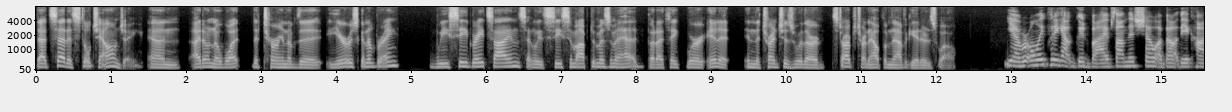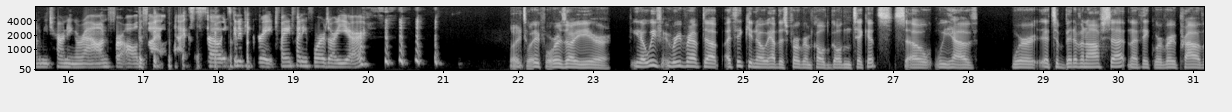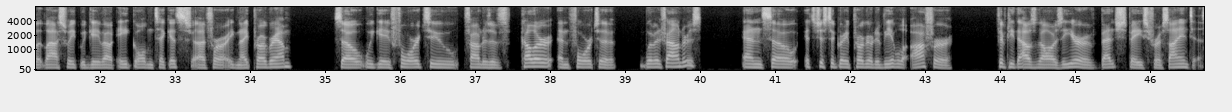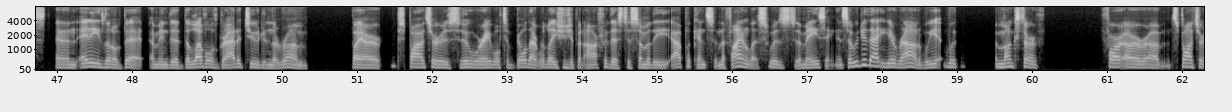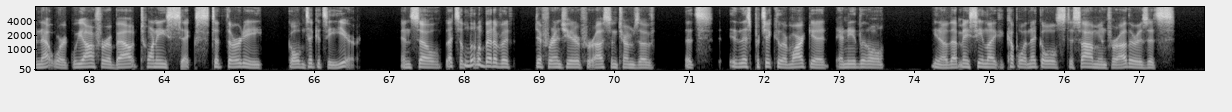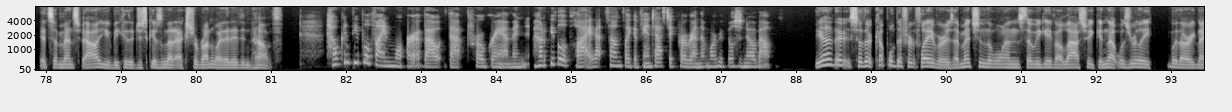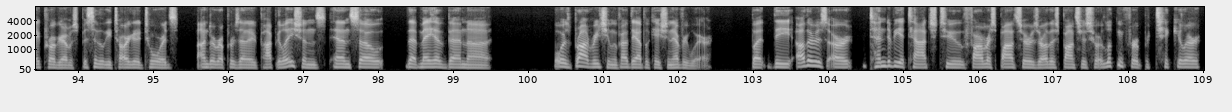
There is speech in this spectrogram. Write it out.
That said, it's still challenging. And I don't know what the turn of the year is going to bring, we see great signs and we see some optimism ahead, but I think we're in it in the trenches with our startups trying to help them navigate it as well. Yeah, we're only putting out good vibes on this show about the economy turning around for all the biotechs. so it's going to be great. 2024 is our year. 2024 is our year. You know, we've we've wrapped up. I think you know we have this program called Golden Tickets. So we have where it's a bit of an offset, and I think we're very proud that last week we gave out eight golden tickets uh, for our Ignite program. So we gave four to founders of color and four to women founders. And so it's just a great program to be able to offer $50,000 a year of bench space for a scientist and any little bit. I mean, the, the level of gratitude in the room by our sponsors who were able to build that relationship and offer this to some of the applicants and the finalists was amazing. And so we do that year round. We, amongst our for our um, sponsor network, we offer about 26 to 30 golden tickets a year. And so that's a little bit of a differentiator for us in terms of that's in this particular market, any little, you know, that may seem like a couple of nickels to some, and for others, it's it's immense value because it just gives them that extra runway that they didn't have. How can people find more about that program and how do people apply? That sounds like a fantastic program that more people should know about. Yeah, there, so there are a couple different flavors. I mentioned the ones that we gave out last week, and that was really with our Ignite program, specifically targeted towards underrepresented populations. And so that may have been, uh, it was broad reaching. We've had the application everywhere. But the others are tend to be attached to pharma sponsors or other sponsors who are looking for a particular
